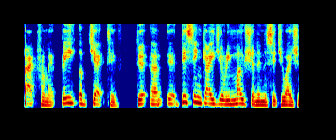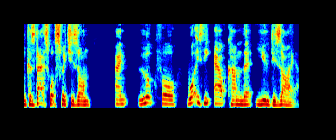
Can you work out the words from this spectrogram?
back from it, be objective, do, um, uh, disengage your emotion in the situation because that's what switches on, and look for what is the outcome that you desire.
